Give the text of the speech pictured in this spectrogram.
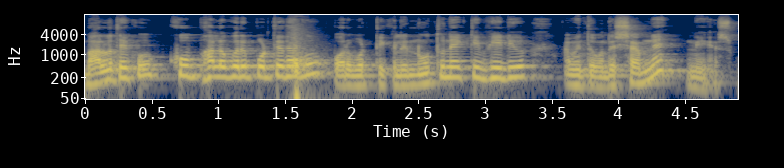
ভালো থেকো, খুব ভালো করে পড়তে থাকো। পরবর্তীকালে নতুন একটি ভিডিও আমি তোমাদের সামনে নিয়ে আসব।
